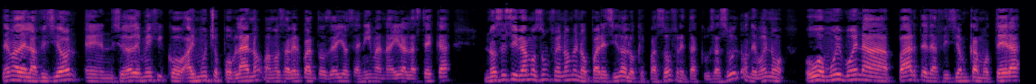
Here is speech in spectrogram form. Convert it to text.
Tema de la afición, en Ciudad de México hay mucho poblano, vamos a ver cuántos de ellos se animan a ir a la Azteca. No sé si veamos un fenómeno parecido a lo que pasó frente a Cruz Azul, donde, bueno, hubo muy buena parte de afición camotera,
